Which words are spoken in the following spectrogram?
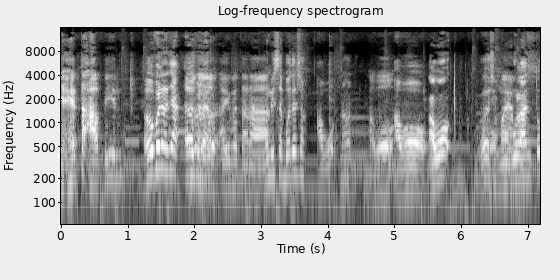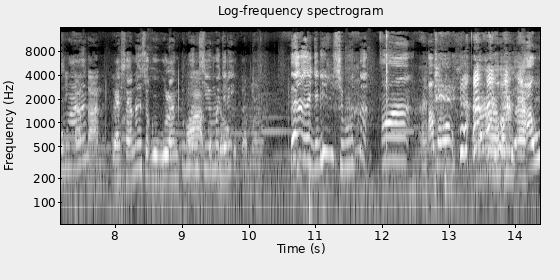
Alpin? nya eta Alpin Oh benernya. Oh bener. ayo mah tara Mun disebutnya sok awo naon? awo Awo. Awo, oh, emang gulantungan. singkatan. Biasanya suku gulantungan sih mah jadi eh jadi disebutnya oh, awo. Awo,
